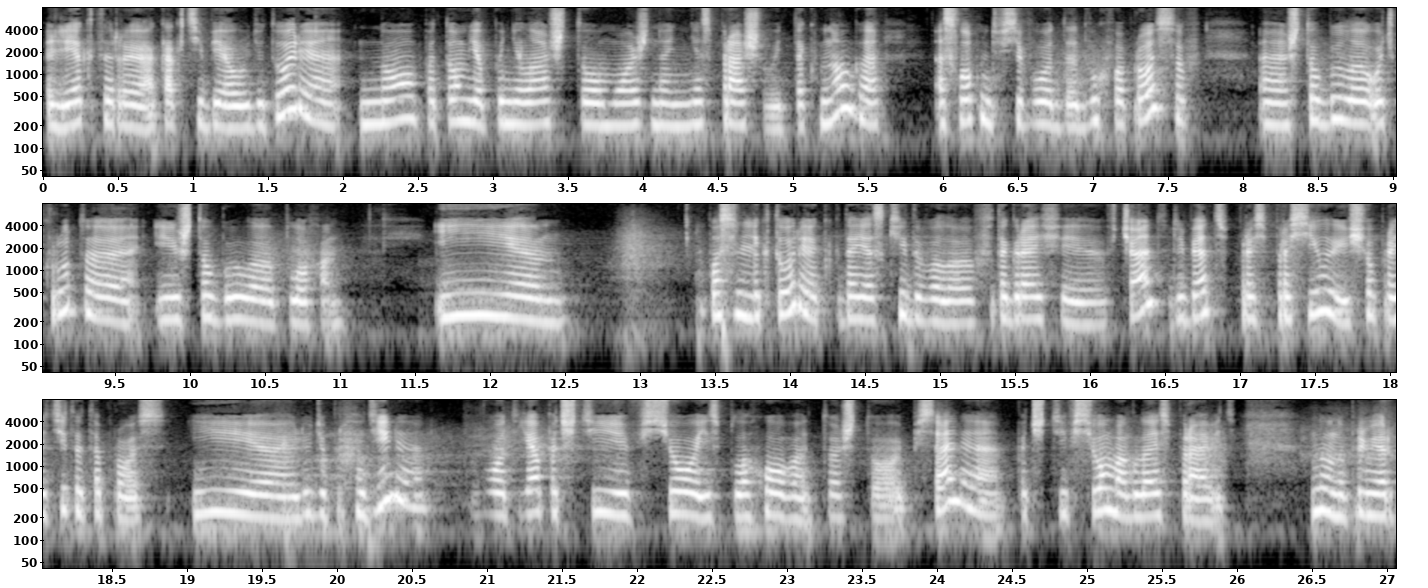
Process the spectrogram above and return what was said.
лекторы? А как тебе аудитория? Но потом я поняла, что можно не спрашивать так много, а слопнуть всего до двух вопросов — Э, что было очень круто и что было плохо. И после лектория, когда я скидывала фотографии в чат, ребят просила еще пройти этот опрос. И люди проходили. Вот я почти все из плохого, то, что писали, почти все могла исправить. Ну, например,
